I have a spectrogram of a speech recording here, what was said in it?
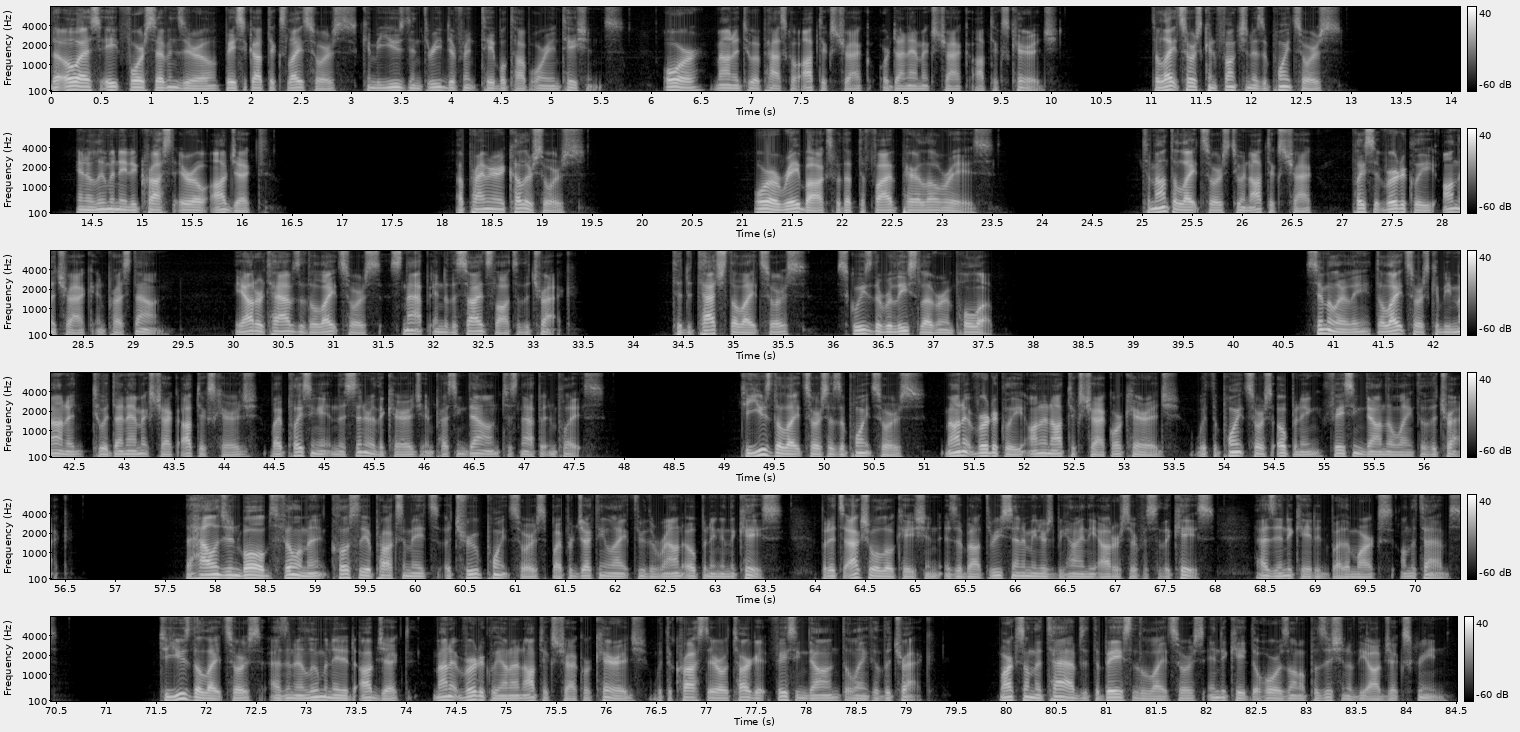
The OS8470 Basic Optics light source can be used in three different tabletop orientations, or mounted to a Pasco optics track or Dynamics track optics carriage. The light source can function as a point source, an illuminated crossed arrow object, a primary color source, or a ray box with up to five parallel rays. To mount the light source to an optics track, place it vertically on the track and press down. The outer tabs of the light source snap into the side slots of the track. To detach the light source, squeeze the release lever and pull up. Similarly, the light source can be mounted to a Dynamics Track optics carriage by placing it in the center of the carriage and pressing down to snap it in place. To use the light source as a point source, mount it vertically on an optics track or carriage with the point source opening facing down the length of the track. The halogen bulb's filament closely approximates a true point source by projecting light through the round opening in the case, but its actual location is about 3 centimeters behind the outer surface of the case, as indicated by the marks on the tabs. To use the light source as an illuminated object, mount it vertically on an optics track or carriage with the crossed arrow target facing down the length of the track. Marks on the tabs at the base of the light source indicate the horizontal position of the object screen.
